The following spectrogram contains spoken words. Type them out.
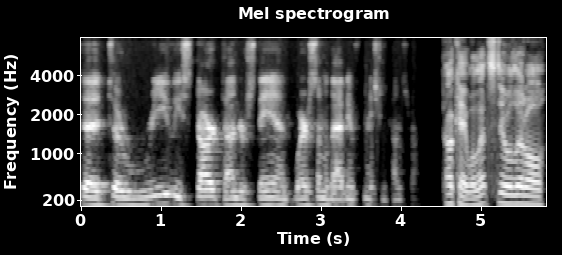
to to really start to understand where some of that information comes from. Okay, well let's do a little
